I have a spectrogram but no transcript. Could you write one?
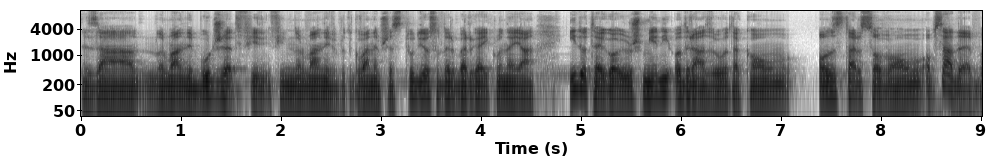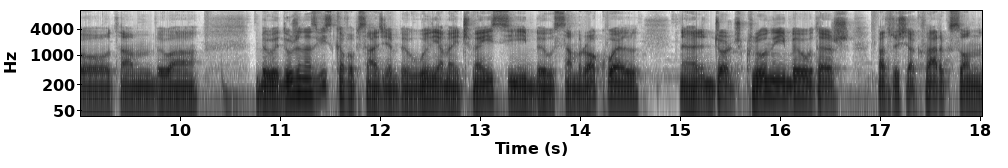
za normalny budżet, film, film normalny wyprodukowany przez studio Soderberga i Clooney'a i do tego już mieli od razu taką all-starsową obsadę, bo tam była były duże nazwiska w obsadzie. Był William H. Macy, był Sam Rockwell, e, George Clooney był też, Patricia Clarkson.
